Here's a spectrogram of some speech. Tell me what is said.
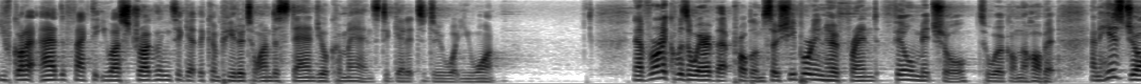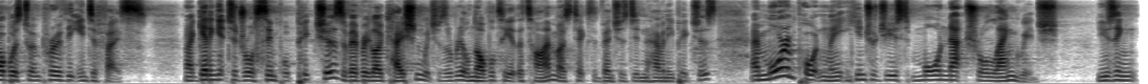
you've got to add the fact that you are struggling to get the computer to understand your commands to get it to do what you want. Now, Veronica was aware of that problem, so she brought in her friend Phil Mitchell to work on The Hobbit. And his job was to improve the interface, right? getting it to draw simple pictures of every location, which was a real novelty at the time. Most text adventures didn't have any pictures. And more importantly, he introduced more natural language using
